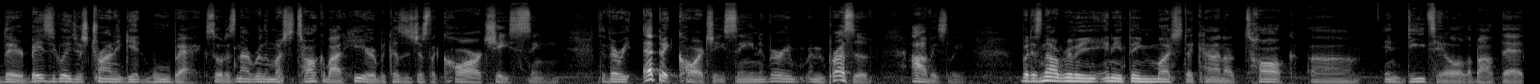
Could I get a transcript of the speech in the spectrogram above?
They're basically just trying to get Wu back. So there's not really much to talk about here because it's just a car chase scene. It's a very epic car chase scene and very impressive, obviously. But it's not really anything much to kind of talk uh, in detail about that.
